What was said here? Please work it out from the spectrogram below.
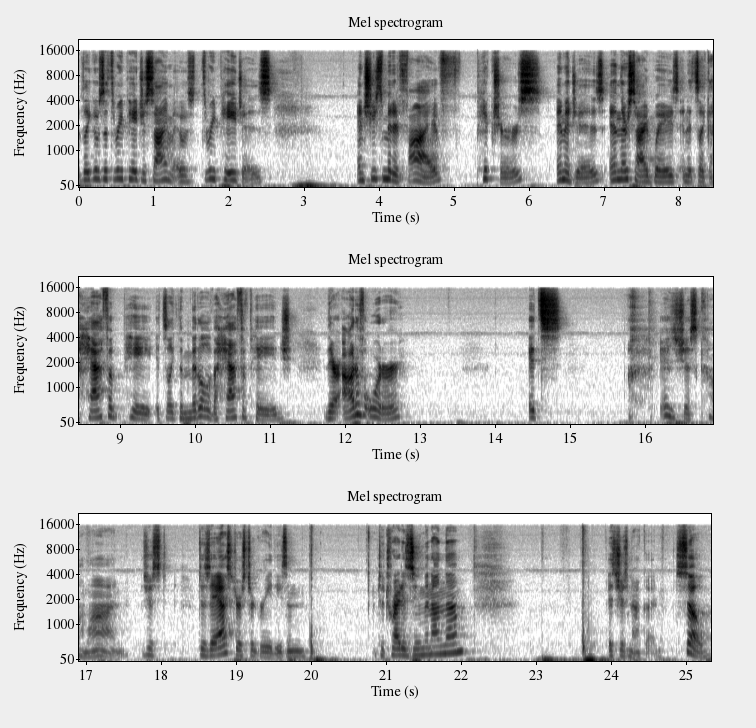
like, it was a three page assignment, it was three pages. And she submitted five pictures images and they're sideways and it's like a half a page it's like the middle of a half a page. They're out of order. It's it's just come on. Just disastrous to grade these and to try to zoom in on them it's just not good. So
